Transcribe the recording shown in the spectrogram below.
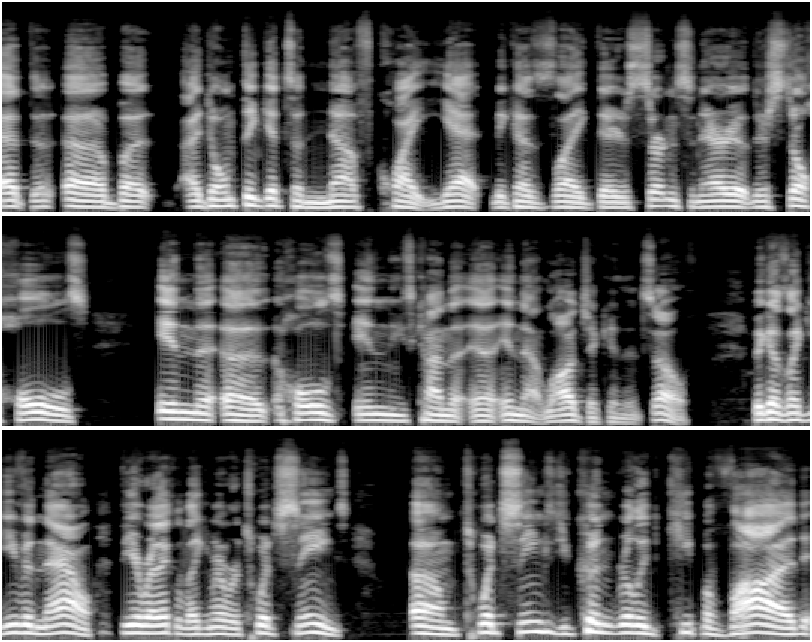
at the uh, but I don't think it's enough quite yet because like there's certain scenario there's still holes in the uh holes in these kind of uh, in that logic in itself because like even now theoretically like remember twitch sings um twitch sings you couldn't really keep a vod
